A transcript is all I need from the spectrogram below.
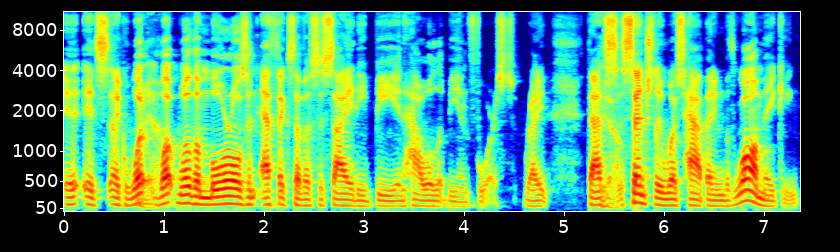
It's like what yeah. what will the morals and ethics of a society be, and how will it be enforced? Right. That's yeah. essentially what's happening with lawmaking.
